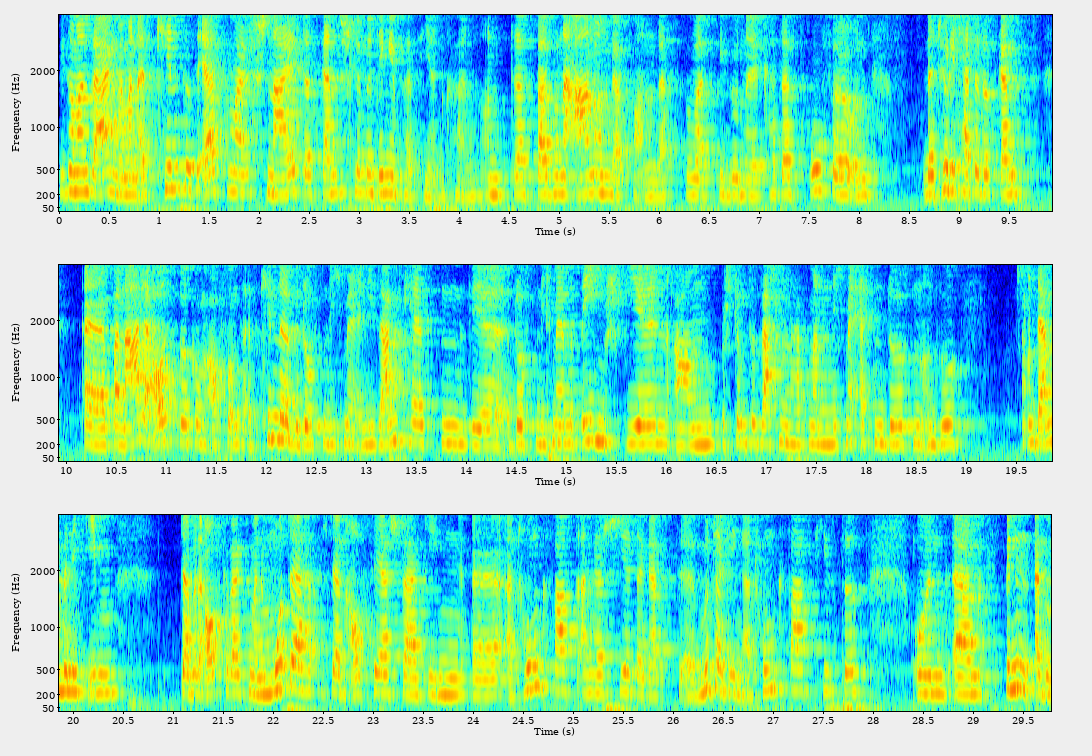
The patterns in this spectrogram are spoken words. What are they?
wie soll man sagen, wenn man als Kind das erste Mal schnallt, dass ganz schlimme Dinge passieren können. Und das war so eine Ahnung davon, dass sowas wie so eine Katastrophe und natürlich hatte das ganz äh, banale Auswirkungen auch für uns als Kinder. Wir durften nicht mehr in die Sandkästen, wir durften nicht mehr mit Regen spielen, ähm, bestimmte Sachen hat man nicht mehr essen dürfen und so. Und dann bin ich eben damit aufgewachsen. Meine Mutter hat sich dann auch sehr stark gegen äh, Atomkraft engagiert. Da gab es äh, Mütter gegen Atomkraft, hieß das. Und ähm, bin also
